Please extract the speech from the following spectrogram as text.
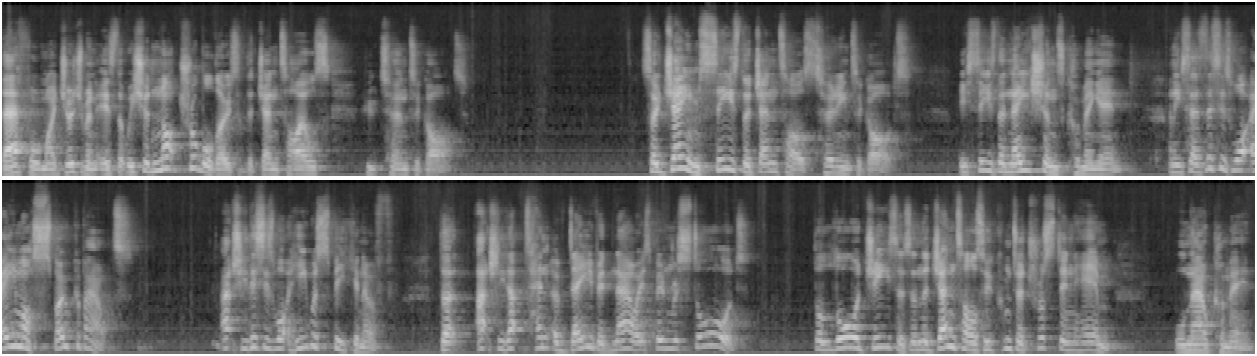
Therefore, my judgment is that we should not trouble those of the Gentiles who turn to God. So James sees the Gentiles turning to God. He sees the nations coming in. And he says, This is what Amos spoke about. Actually, this is what he was speaking of. That actually, that tent of David now, it's been restored. The Lord Jesus and the Gentiles who come to trust in him will now come in.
